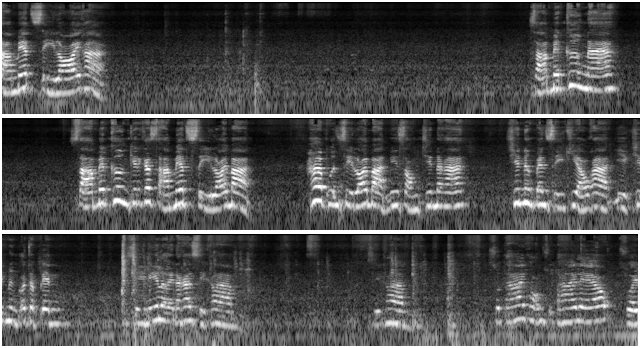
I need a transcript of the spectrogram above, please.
สามเม็ดสี่ร้อยค่ะ สามเม็ดครึ่งนะสามเม็ดครึ่งคิดแค่สามเม็ดสี่ร้อยบาทห้าผืนสี่ร้อยบาทมีสองชิ้นนะคะ ชิ้นหนึ่งเป็นสีเขียวค่ะ อีกชิ้นหนึ่งก็จะเป็นสีนี้เลยนะคะ สีคราม สีคราม สุดท้ายของสุดท้ายแล้ว สวย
